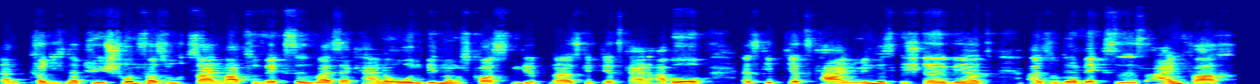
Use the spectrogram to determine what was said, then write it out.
dann könnte ich natürlich schon versucht sein, mal zu wechseln, weil es ja keine hohen Bindungskosten gibt. Ne? Es gibt jetzt kein Abo, es gibt jetzt keinen Mindestbestellwert. Also der Wechsel ist einfach.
